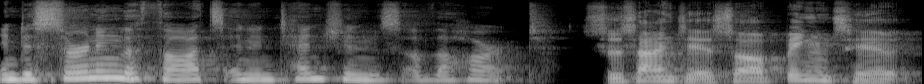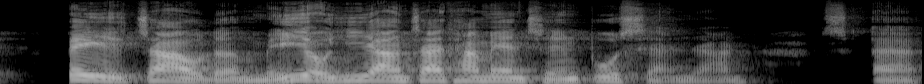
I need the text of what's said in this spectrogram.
and discerning the thoughts and intentions of the heart. 十三节说，并且被造的没有一样在他面前不显然。呃，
